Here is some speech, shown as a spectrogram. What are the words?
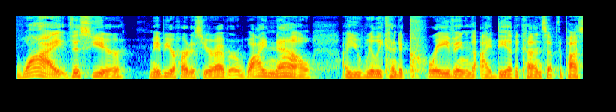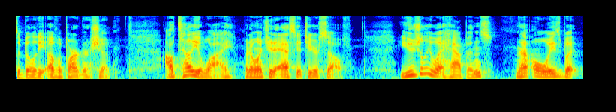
Why this year, maybe your hardest year ever, why now are you really kind of craving the idea, the concept, the possibility of a partnership? I'll tell you why, but I want you to ask it to yourself. Usually, what happens, not always, but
